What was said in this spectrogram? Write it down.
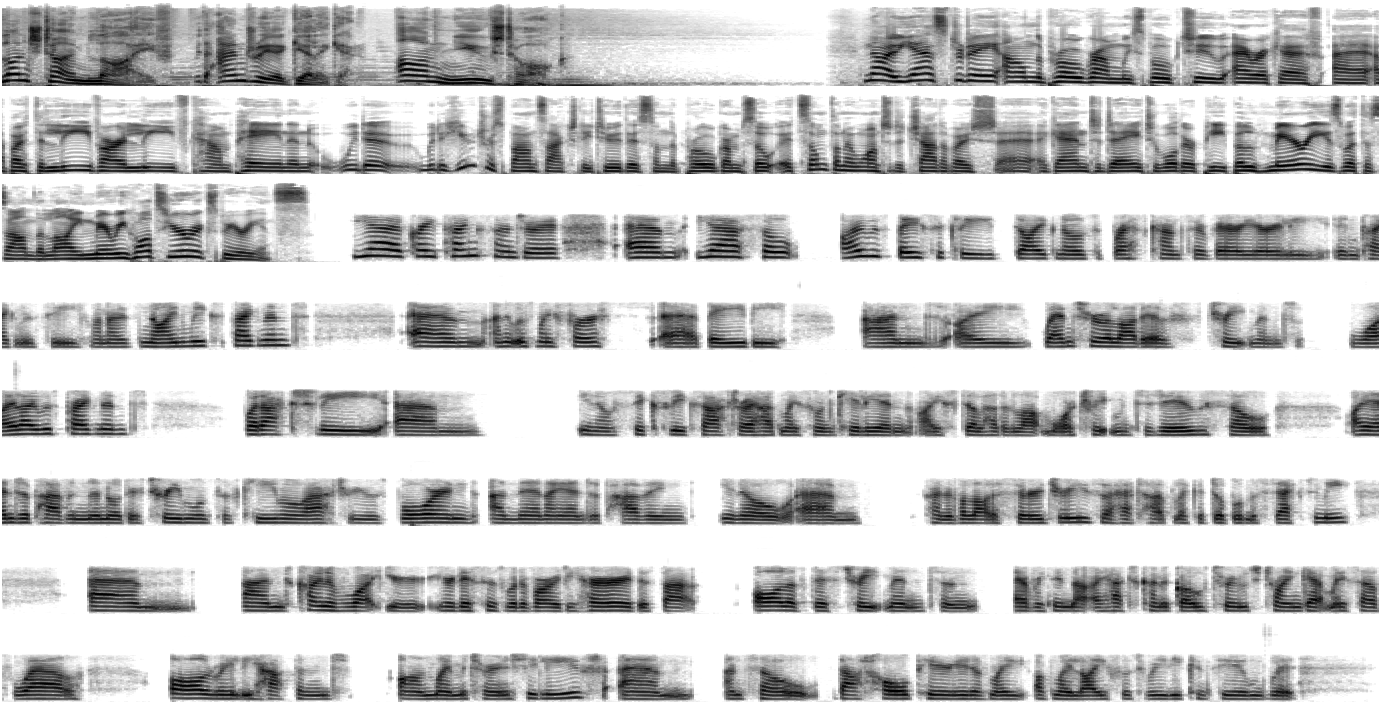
Lunchtime Live with Andrea Gilligan on Newstalk. Now, yesterday on the programme, we spoke to Erica uh, about the Leave Our Leave campaign, and we had, a, we had a huge response actually to this on the programme. So it's something I wanted to chat about uh, again today to other people. Mary is with us on the line. Mary, what's your experience? Yeah, great. Thanks, Andrea. Um, yeah, so I was basically diagnosed with breast cancer very early in pregnancy when I was nine weeks pregnant, um, and it was my first uh, baby. And I went through a lot of treatment while I was pregnant, but actually, um, you know, six weeks after I had my son Killian, I still had a lot more treatment to do. So I ended up having another three months of chemo after he was born, and then I ended up having, you know, um, kind of a lot of surgeries. I had to have like a double mastectomy. Um, and kind of what your your listeners would have already heard is that all of this treatment and everything that I had to kind of go through to try and get myself well, all really happened on my maternity leave. Um, and so that whole period of my of my life was really consumed with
